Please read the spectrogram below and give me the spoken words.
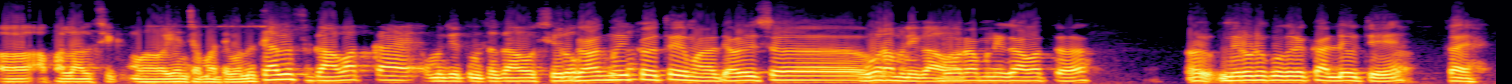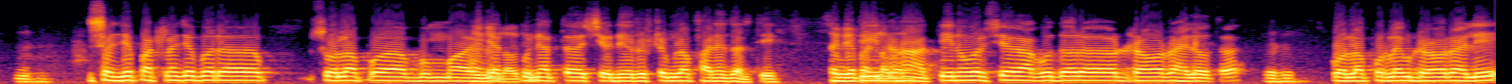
अं, आपालाल शेख अं, यांच्या माध्यमातून त्यावेळेस गावात काय म्हणजे तुमचं गाव शिरो गावात मध्ये कळतंय मला त्यावेळेस गोरामणी गाव बोरामणी गावात मिरवणूक वगैरे काढले होते. काय? संजय पाटलांच्या बर सोलापूर. पुण्यात शे- नेहरू स्टेडियमला फायनल झालती. संजय पाटील हा तीन वर्ष अगोदर ड्रॉवर राहिलं होतं. कोल्हापूरला ड्रॉवर राहिली.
